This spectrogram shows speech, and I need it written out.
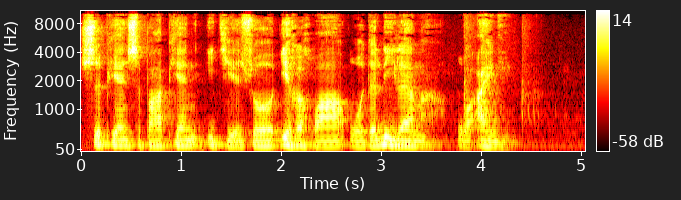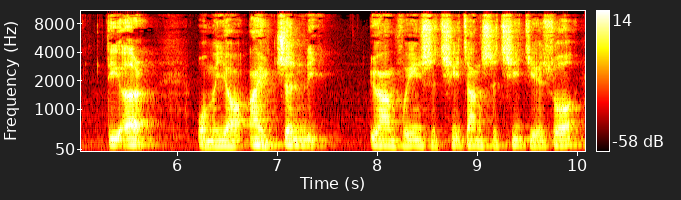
诗篇十八篇一节说：“耶和华我的力量啊，我爱你。”第二，我们要爱真理。约翰福音十七章十七节说：“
